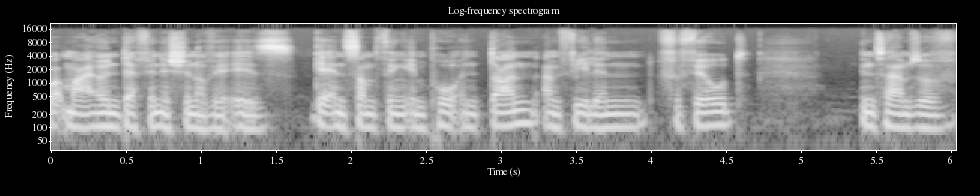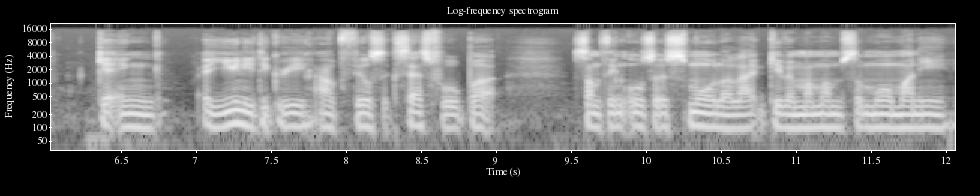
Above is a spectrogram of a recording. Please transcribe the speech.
But my own definition of it is getting something important done and feeling fulfilled. In terms of getting a uni degree, I feel successful, but something also smaller, like giving my mum some more money.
